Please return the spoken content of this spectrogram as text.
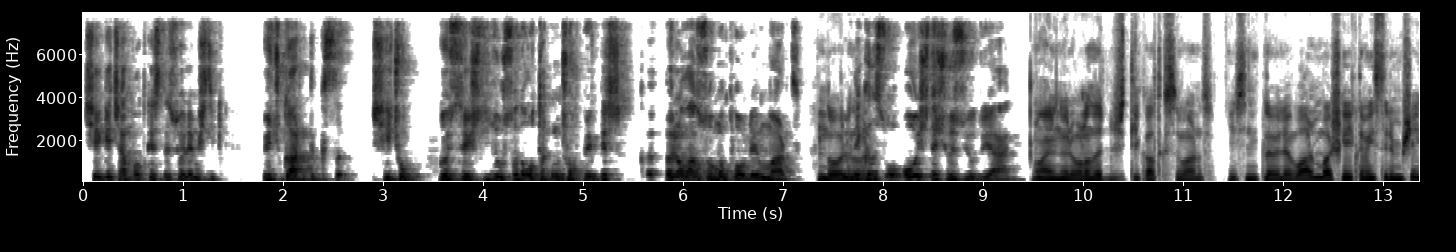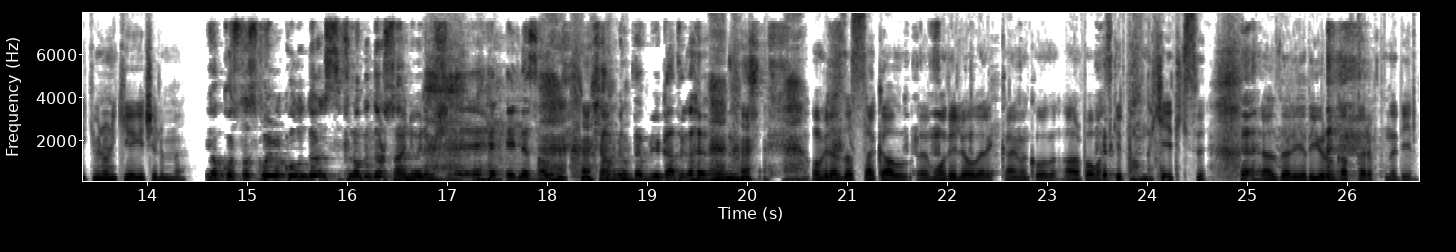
şey geçen podcast'te söylemiştik. 3 kartlı kısa şey çok gösterişli dursa da o takımın çok büyük bir ön alan soğuma problemi vardı. Doğru Drew doğru. Nicholas o, o işte çözüyordu yani. Aynen öyle. Ona da ciddi katkısı vardı. Kesinlikle öyle. Var mı başka eklemek istediğim bir şey? 2012'ye geçelim mi? Yok Kostas Koymakolu da 0.4 saniye oynamış. E, Eline sağlık. Şampiyonlukta büyük katkı. O biraz da sakal e, modeli olarak Kaymakoğlu. Avrupa basketbolundaki etkisi. Biraz da öyle ya da Euro Cup tarafında diyelim.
